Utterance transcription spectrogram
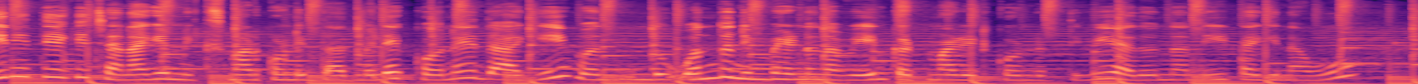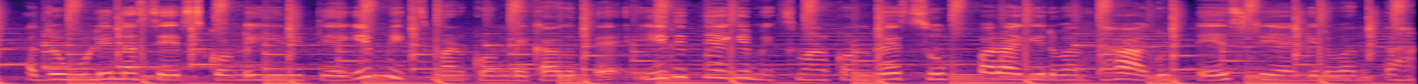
ಈ ರೀತಿಯಾಗಿ ಚೆನ್ನಾಗಿ ಮಿಕ್ಸ್ ಮಾಡ್ಕೊಂಡಿದ್ದಾದಮೇಲೆ ಕೊನೆಯದಾಗಿ ಒಂದು ಒಂದು ನಿಂಬೆಹಣ್ಣು ನಾವು ಏನು ಕಟ್ ಮಾಡಿ ಇಟ್ಕೊಂಡಿರ್ತೀವಿ, ಅದನ್ನು ನೀಟಾಗಿ ನಾವು ಅದ್ರ ಹುಳಿನ ಸೇರಿಸ್ಕೊಂಡು ಈ ರೀತಿಯಾಗಿ ಮಿಕ್ಸ್ ಮಾಡ್ಕೊಳ್ಬೇಕಾಗುತ್ತೆ. ಈ ರೀತಿಯಾಗಿ ಮಿಕ್ಸ್ ಮಾಡಿಕೊಂಡ್ರೆ ಸೂಪರ್ ಆಗಿರುವಂತಹ ಹಾಗೂ ಟೇಸ್ಟಿಯಾಗಿರುವಂತಹ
